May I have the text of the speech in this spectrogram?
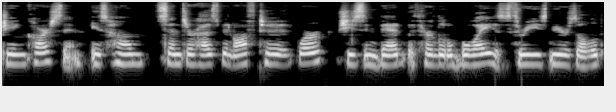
Jane Carson is home, sends her husband off to work. She's in bed with her little boy, who's three years old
